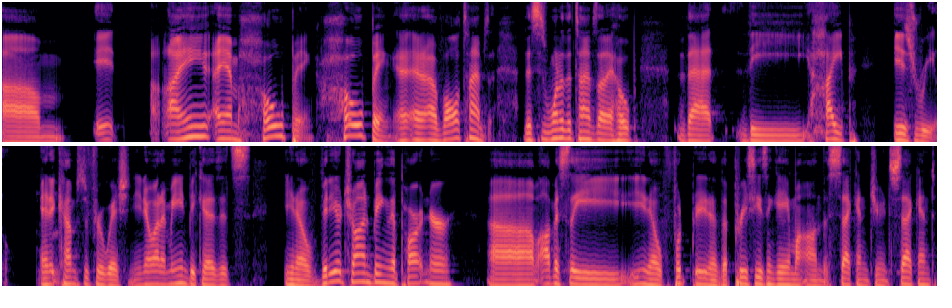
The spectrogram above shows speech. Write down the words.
Um, it I, I am hoping, hoping, and of all times, this is one of the times that I hope that the hype is real and it comes to fruition. You know what I mean? Because it's you know Videotron being the partner. Um, obviously, you know, foot, you know, the preseason game on the second, June second,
